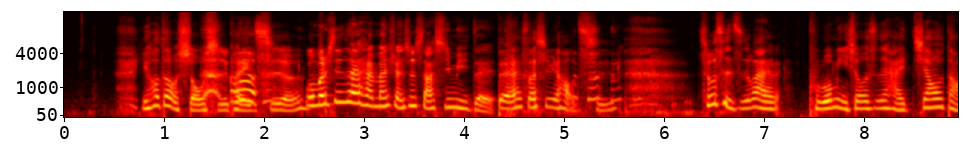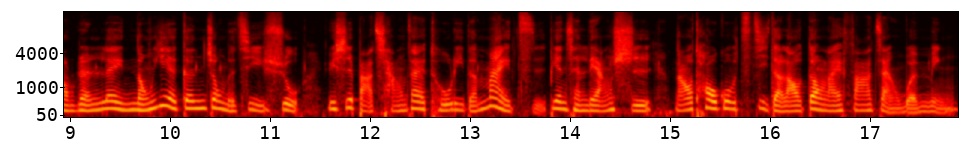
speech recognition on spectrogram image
以后都有熟食可以吃了。我们现在还蛮喜欢吃沙西米的，对，沙西米好吃。除此之外。普罗米修斯还教导人类农业耕种的技术，于是把藏在土里的麦子变成粮食，然后透过自己的劳动来发展文明。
